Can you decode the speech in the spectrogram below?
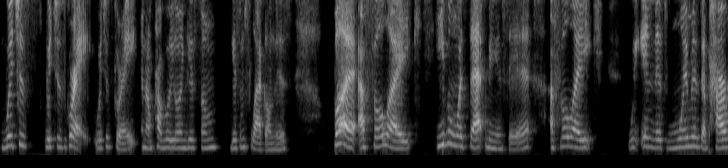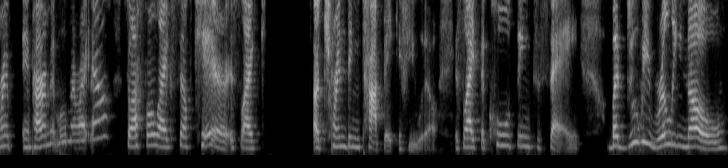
which is which is great which is great and i'm probably going to get some get some slack on this but i feel like even with that being said i feel like we in this women's empowerment empowerment movement right now so i feel like self-care is like a trending topic if you will it's like the cool thing to say but do we really know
